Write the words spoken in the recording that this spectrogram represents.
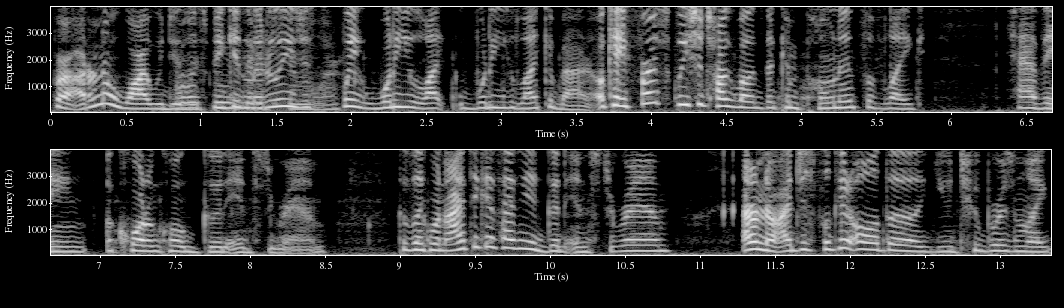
Bro, I don't know why we do Or, this. We can literally just wait, what do you like what do you like about it? Okay, first we should talk about the components of like having a quote unquote good Instagram. Cuz like when I think of having a good Instagram, I don't know, I just look at all the YouTubers and like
